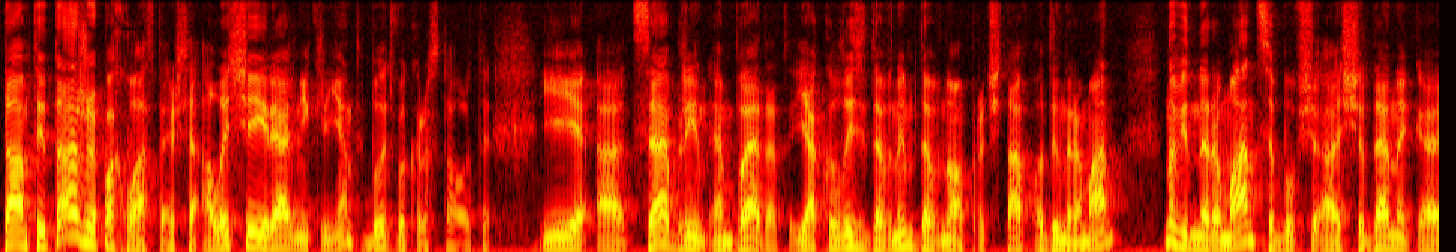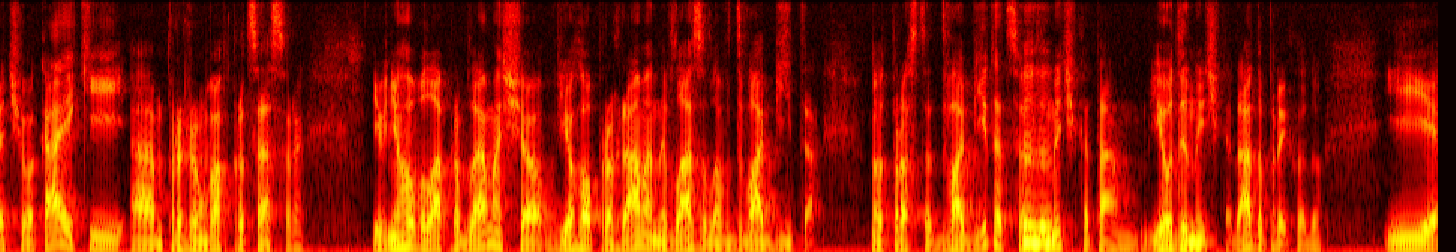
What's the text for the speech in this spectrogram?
Там ти теж похвастаєшся, але ще й реальні клієнти будуть використовувати. І е, це, блін, embedded. Я колись давним-давно прочитав один роман. Ну, він не роман, це був е, щоденник е, чувака, який е, програмував процесори. І в нього була проблема, що в його програма не влазила в 2 біта. Ну, от просто 2 біта це одиничка там і одиничка, да, до прикладу. І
